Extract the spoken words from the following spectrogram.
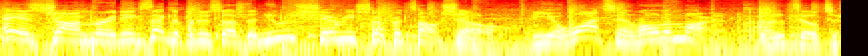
Hey, it's Jawn Murray, the executive producer of the new Sherri Shepherd Talk Show. And you're watching Roland Martin Unfiltered.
